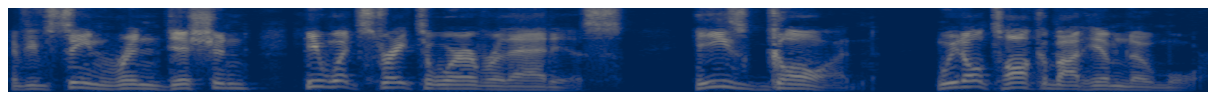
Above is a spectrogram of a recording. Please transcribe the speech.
if you've seen rendition, he went straight to wherever that is. He's gone. We don't talk about him no more.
